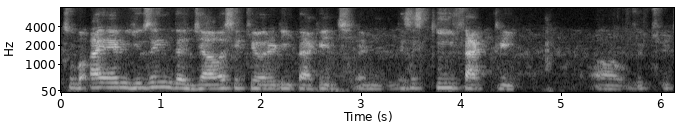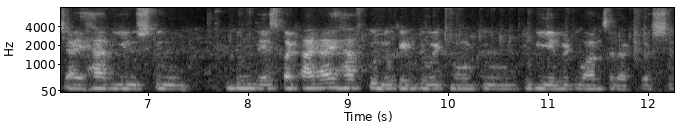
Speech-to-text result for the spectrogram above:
so I am using the Java security package, and this is Key Factory, uh, which which I have used to do this, but I, I have to look into it more to to be able to answer that question.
